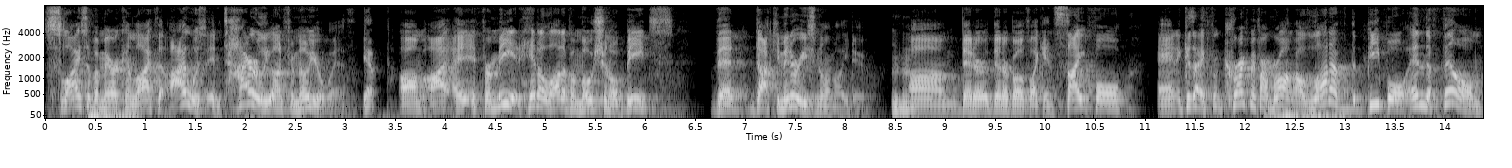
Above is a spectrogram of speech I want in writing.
slice of American life that I was entirely unfamiliar with. Yep. Um, I, I for me, it hit a lot of emotional beats that documentaries normally do. Um, that are that are both like insightful and because I correct me if I'm wrong, a lot of the people in the film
